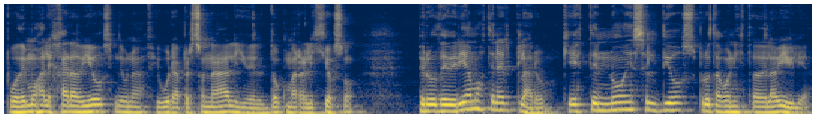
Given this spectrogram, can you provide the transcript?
¿Podemos alejar a Dios de una figura personal y del dogma religioso? Pero deberíamos tener claro que este no es el Dios protagonista de la Biblia,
